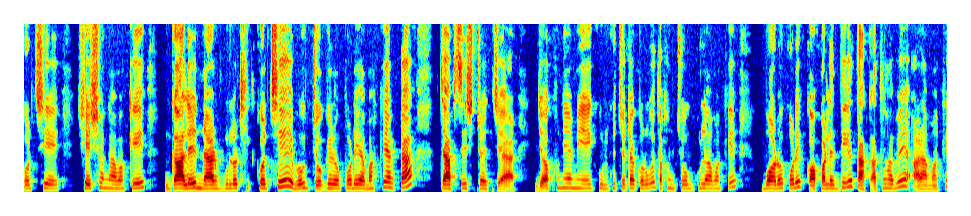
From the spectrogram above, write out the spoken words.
করছে। সেই সঙ্গে আমাকে গালের নার্ভগুলো ঠিক করছে এবং চোখের ওপরে আমাকে একটা চাপ সৃষ্টি হচ্ছে। আর যখনই আমি এই কুলকুচোটা করব, তখন চোখগুলো আমাকে বড় করে কপালের দিকে তাকাতে হবে আর আমাকে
